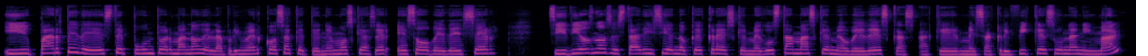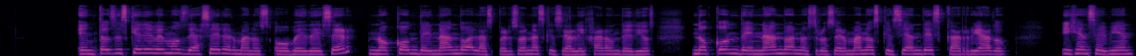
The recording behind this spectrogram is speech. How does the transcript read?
Y parte de este punto, hermano, de la primera cosa que tenemos que hacer es obedecer. Si Dios nos está diciendo, ¿qué crees? Que me gusta más que me obedezcas a que me sacrifiques un animal. Entonces, ¿qué debemos de hacer, hermanos? Obedecer, no condenando a las personas que se alejaron de Dios, no condenando a nuestros hermanos que se han descarriado. Fíjense bien,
